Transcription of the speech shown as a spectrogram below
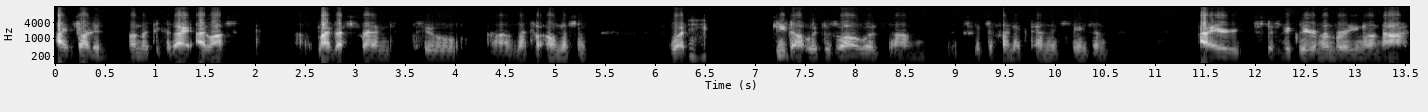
I started on this because I I lost uh, my best friend to uh, mental illness and what mm-hmm. he dealt with as well was um, schizophrenic tendencies and I specifically remember you know not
